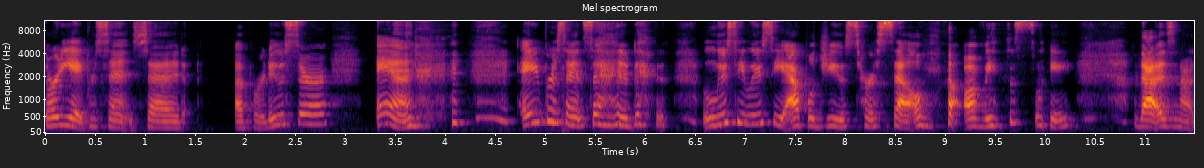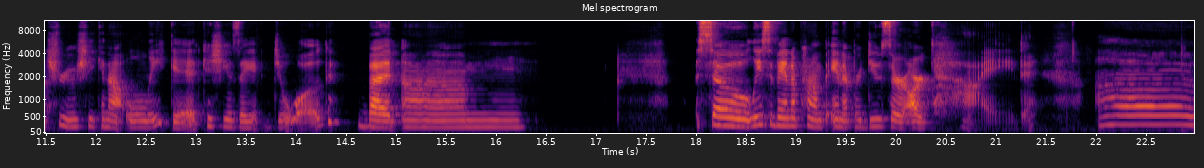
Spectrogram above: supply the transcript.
38% said a producer, and 8% said Lucy Lucy Apple Juice herself. Obviously, that is not true. She cannot leak it because she is a dog. But, um, so Lisa Vanderpump and a producer are tied. Uh,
